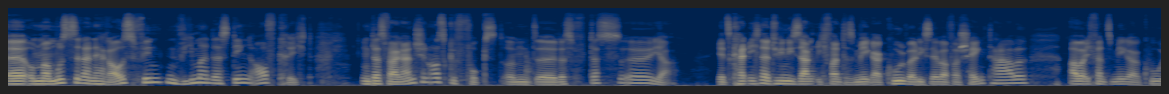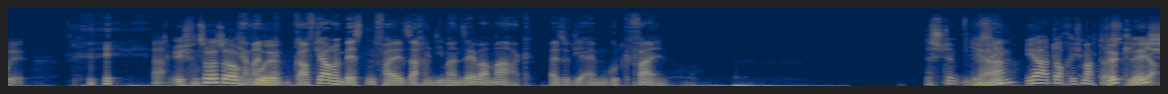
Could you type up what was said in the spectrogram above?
Äh, und man musste dann herausfinden, wie man das Ding aufkriegt. Und das war ganz schön ausgefuchst. Und äh, das, das äh, ja. Jetzt kann ich natürlich nicht sagen, ich fand das mega cool, weil ich selber verschenkt habe, aber ich fand es mega cool. Ich finde sowas auch Ja, man cool. kauft ja auch im besten Fall Sachen, die man selber mag. Also die einem gut gefallen. Das stimmt ein Ja? bisschen. Ja, doch, ich mach das. Wirklich? Ja.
